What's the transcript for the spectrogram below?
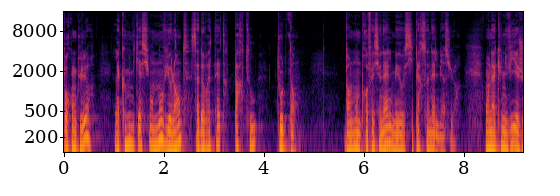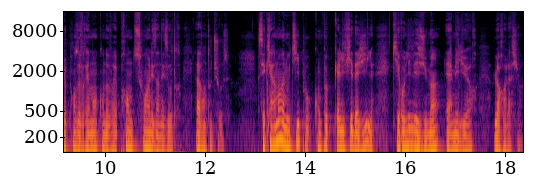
Pour conclure, la communication non violente, ça devrait être partout, tout le temps. Dans le monde professionnel, mais aussi personnel, bien sûr. On n'a qu'une vie et je pense vraiment qu'on devrait prendre soin les uns des autres avant toute chose. C'est clairement un outil qu'on peut qualifier d'agile qui relie les humains et améliore leurs relations.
